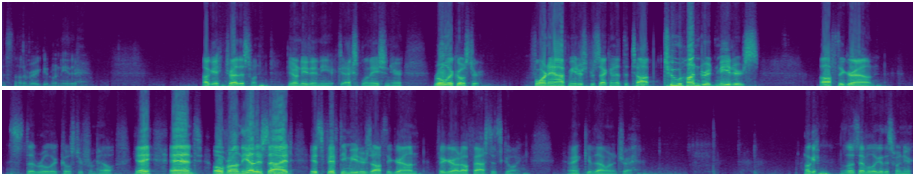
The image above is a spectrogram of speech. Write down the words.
That's not a very good one either. Okay, try this one. You don't need any explanation here. Roller coaster. Four and a half meters per second at the top. 200 meters off the ground. It's the roller coaster from hell. Okay, and over on the other side, it's 50 meters off the ground. Figure out how fast it's going. All right, give that one a try. Okay, let's have a look at this one here.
